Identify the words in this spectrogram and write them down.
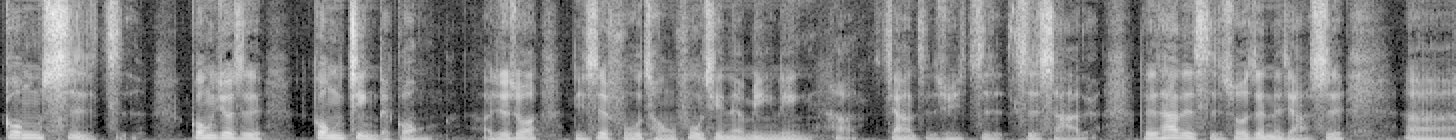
公世子，公就是恭敬的恭啊，就是说你是服从父亲的命令啊，这样子去自自杀的。可是他的死，说真的讲是呃，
